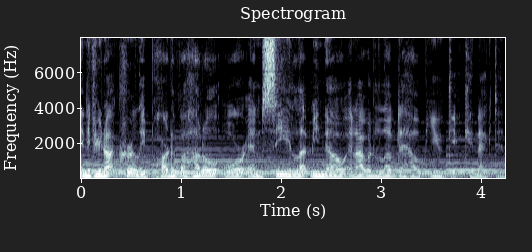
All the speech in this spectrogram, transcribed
And if you're not currently part of a huddle or MC, let me know and I would love to help you get connected.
